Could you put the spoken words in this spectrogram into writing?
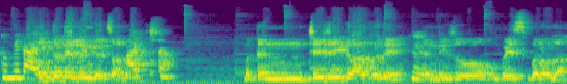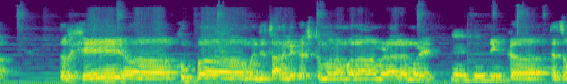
तुम्ही फक्त टेलरिंगच चालू मग त्यांचे जे ग्राहक होते. त्यांनी जो बेस बनवला तर हे खूप म्हणजे चांगले कस्टमर आम्हाला मिळाल्यामुळे एक त्याचं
